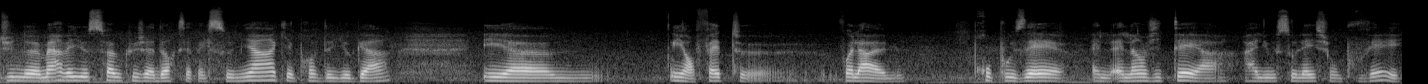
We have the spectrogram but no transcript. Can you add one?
d'une merveilleuse femme que j'adore qui s'appelle Sonia, qui est prof de yoga. Et, euh, et en fait, euh, voilà, proposait, elle, invitait à, aller au soleil si on pouvait et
